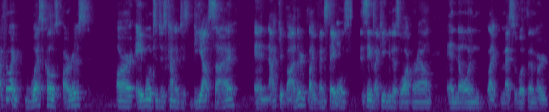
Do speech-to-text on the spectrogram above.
I feel like West Coast artists are able to just kind of just be outside and not get bothered. Like Vince Staples, yeah. it seems like he can just walk around and no one like messes with him or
